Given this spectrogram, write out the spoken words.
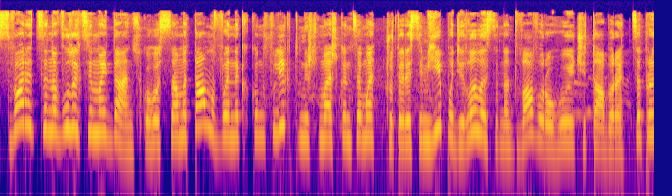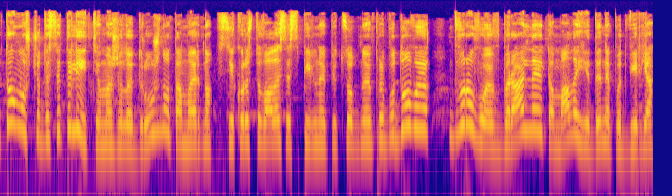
Сваряться на вулиці Майданського. Саме там виник конфлікт між мешканцями. Чотири сім'ї поділилися на два ворогуючі табори. Це при тому, що десятиліттями жили дружно та мирно. Всі користувалися спільною підсобною прибудовою, дворовою вбиральнею та мали єдине подвір'я.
